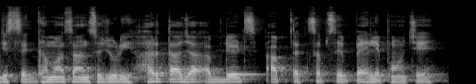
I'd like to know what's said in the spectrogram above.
जिससे घमासान से जुड़ी हर ताज़ा अपडेट्स आप तक सबसे पहले पहुँचें।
